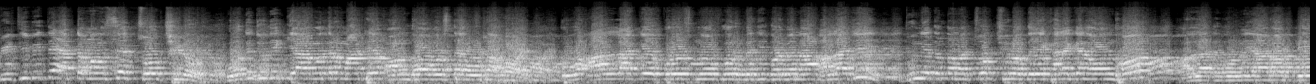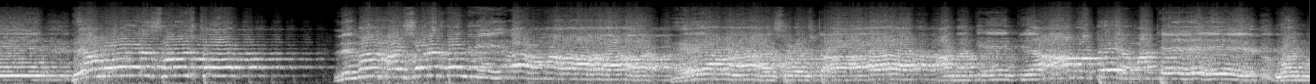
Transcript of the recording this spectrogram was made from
পৃথিবীতে একটা মানুষের চোখ ছিল। ওকে যদি কেয়ামতের মাঠে অন্ধ অবস্থায় ওঠা হয় তো ও আল্লাহকে প্রশ্ন করবে, কি করবে না? আল্লাহ জি, দুনিয়াতে তো আমার চোখ ছিল, তো এখানে কেন অন্ধ? আল্লাহকে বলবে, ইয়া রব্বি, হে আমার স্রষ্টা, লিমা হাসরতানি আমার, হে আমার স্রষ্টা, আমাকে কিয়ামতের মাঠে অন্ধ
